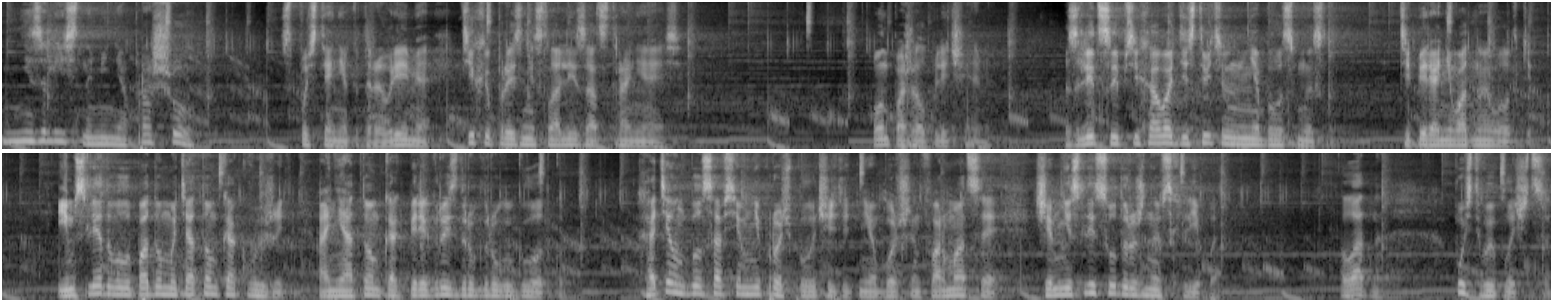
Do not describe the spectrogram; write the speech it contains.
«Не злись на меня, прошу!» Спустя некоторое время тихо произнесла Лиза, отстраняясь. Он пожал плечами. Злиться и психовать действительно не было смысла. Теперь они в одной лодке. Им следовало подумать о том, как выжить, а не о том, как перегрызть друг другу глотку. Хотя он был совсем не прочь получить от нее больше информации, чем несли судорожные всхлипы. Ладно, пусть выплачется.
